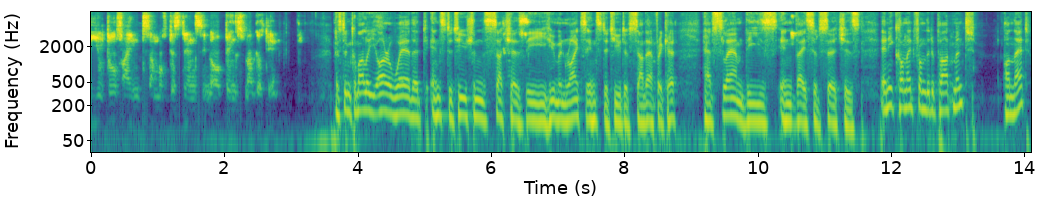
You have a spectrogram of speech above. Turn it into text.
you do find some of these things, you know, being smuggled in. Mr. Nxumalo, you are aware that institutions such as the Human Rights Institute of South Africa have slammed these invasive searches. Any comment from the department on that?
